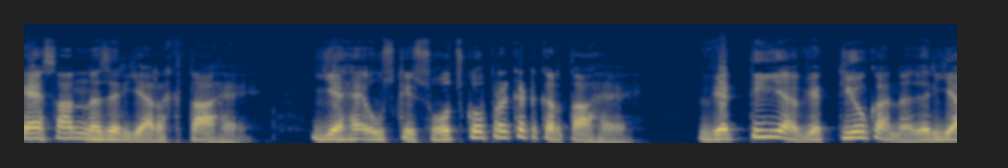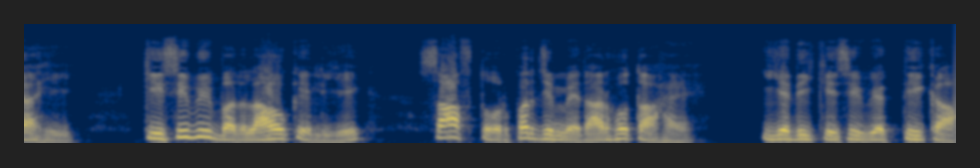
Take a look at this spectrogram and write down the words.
कैसा नज़रिया रखता है? यह उसकी सोच को प्रकट करता है। व्यक्ति या व्यक्तियों का नज़रिया ही किसी भी बदलाव के लिए साफ़ तौर पर जिम्मेदार होता है। यदि किसी व्यक्ति का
